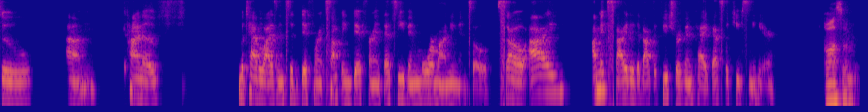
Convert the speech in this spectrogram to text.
to um, kind of metabolize into different something different that's even more monumental. So I I'm excited about the future of impact. That's what keeps me here. Awesome.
